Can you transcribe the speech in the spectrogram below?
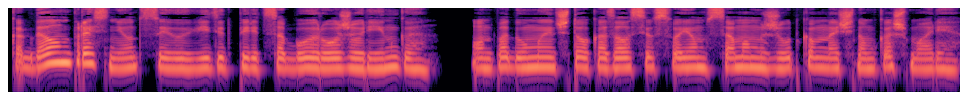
Когда он проснется и увидит перед собой рожу Ринга, он подумает, что оказался в своем самом жутком ночном кошмаре.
